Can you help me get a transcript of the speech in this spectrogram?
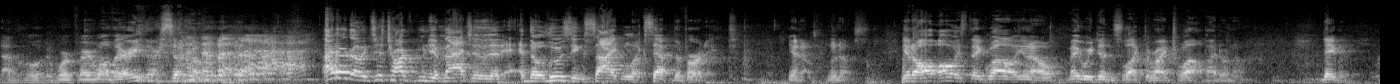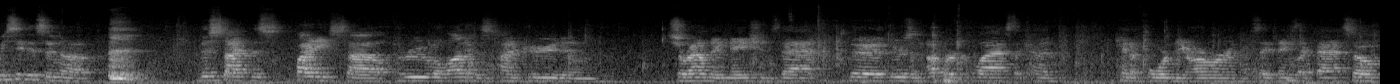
I don't know if it worked very well there either. So I don't know. It's just hard for me to imagine that the losing side will accept the verdict. You know, who knows? You know, I'll always think, well, you know, maybe we didn't select the right twelve. I don't know. David. We see this in uh, this style, this fighting style through a lot of this time period in surrounding nations that the, there's an upper class that kind of can afford the armor and say things like that. So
